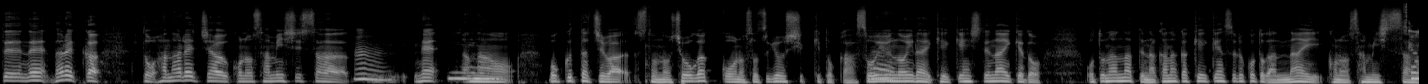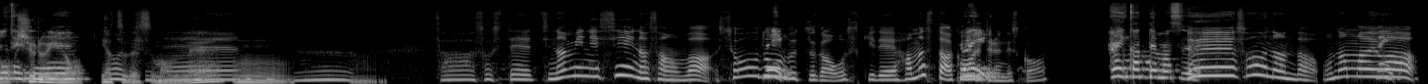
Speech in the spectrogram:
てね誰かと離れちゃうこの寂しさ、うんね、うん。あの僕たちはその小学校の卒業式とかそういうの以来経験してないけど、大人になってなかなか経験することがないこの寂しさの種類のやつですもんね。そうねうんうんさあそしてちなみに椎名さんは小動物がお好きで、ハムスター飼われてるんですか、はい、飼ってます。えー、そうなんだ。お名前は、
